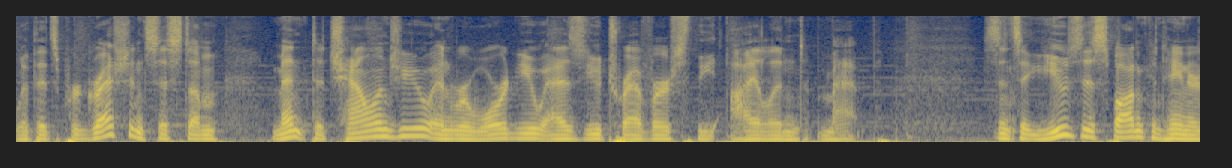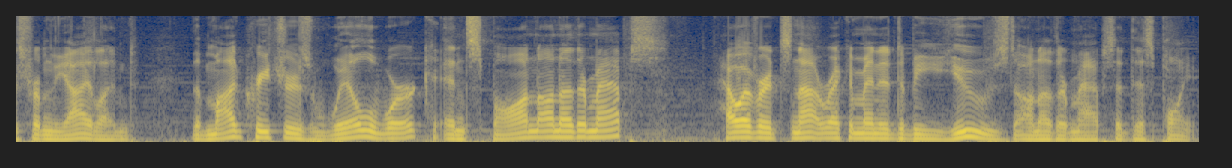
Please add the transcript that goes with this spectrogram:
with its progression system meant to challenge you and reward you as you traverse the island map. Since it uses spawn containers from the island, the mod creatures will work and spawn on other maps. However, it's not recommended to be used on other maps at this point.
